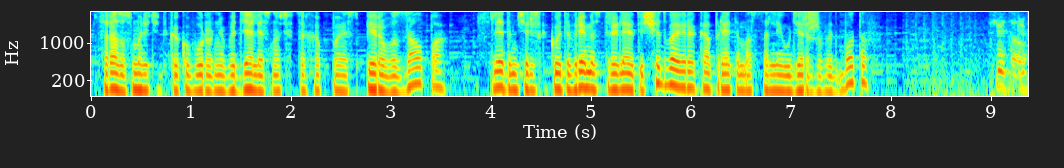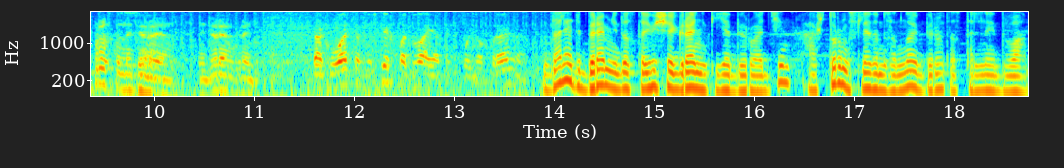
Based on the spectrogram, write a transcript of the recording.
Сразу смотрите, до какого уровня в идеале сносится хп с первого залпа. Следом через какое-то время стреляют еще два игрока, при этом остальные удерживают ботов. Все, теперь просто набираем. Набираем границу. Так, у вас сейчас у всех по два, я так понял, правильно? Далее добираем недостающие гранники, я беру один, а штурм следом за мной берет остальные два.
